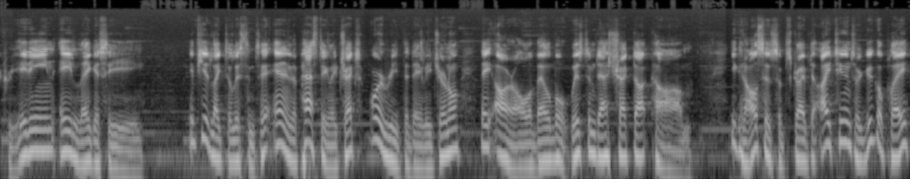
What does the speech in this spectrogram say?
creating a legacy. If you'd like to listen to any of the past daily treks or read the daily journal, they are all available at wisdom-trek.com. You can also subscribe to iTunes or Google Play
